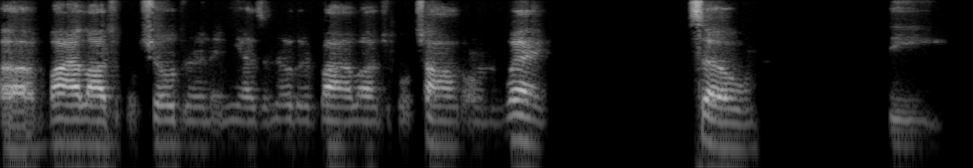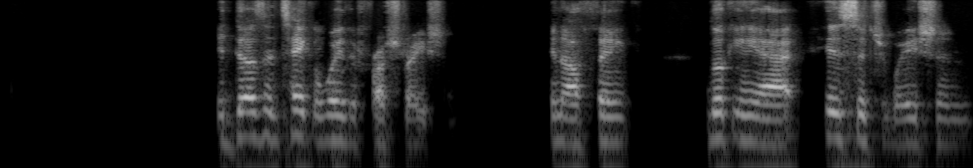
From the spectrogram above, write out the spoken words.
uh, biological children and he has another biological child on the way. So the it doesn't take away the frustration. And I think looking at his situation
